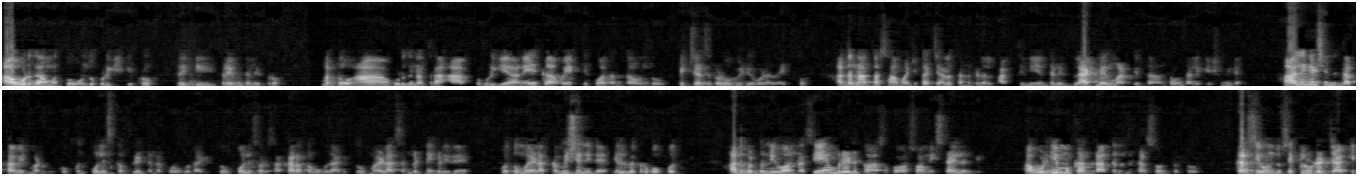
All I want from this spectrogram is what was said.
ಆ ಹುಡುಗ ಮತ್ತು ಒಂದು ಹುಡುಗಿ ಇಬ್ರು ಪ್ರೀತಿ ಪ್ರೇಮದಲ್ಲಿದ್ರು. ಮತ್ತು ಆ ಹುಡುಗನ ಹತ್ರ ಆ ಹುಡುಗಿಯ ಅನೇಕ ವೈಯಕ್ತಿಕವಾದಂತಹ ಒಂದು ಪಿಕ್ಚರ್ಸ್ಗಳು ವಿಡಿಯೋಗಳೆಲ್ಲ ಇತ್ತು. ಅದನ್ನ ಆತ ಸಾಮಾಜಿಕ ಜಾಲತಾಣಗಳಲ್ಲಿ ಹಾಕ್ತೀನಿ ಅಂತೇಳಿ ಬ್ಲಾಕ್ ಮೇಲ್ ಮಾಡ್ತಿದ್ದ ಅಂತ ಒಂದು ಅಲಿಗೇಷನ್ ಇದೆ. ಆ ಅಲಿಗೇಷನ್ ತಾವೇನ್ ಮಾಡ್ಬೇಕು? ಒಂದು ಪೊಲೀಸ್ ಕಂಪ್ಲೇಂಟ್ ಅನ್ನ ಕೊಡಬಹುದಾಗಿತ್ತು ಪೊಲೀಸರು ಸಹಕಾರ ತಗೋಬಹುದಾಗಿತ್ತು ಮಹಿಳಾ ಸಂಘಟನೆಗಳಿದೆ ಮತ್ತು ಮಹಿಳಾ ಕಮಿಷನ್ ಇದೆ, ಎಲ್ ಬೇಕಾದ್ರೂ ಹೋಗ್ಬೋದು. ಅದ್ ಬಿಟ್ಟು ನೀವು ಅವನ್ನ ಸೇಮ್ ರೇಣುಕಾ ಸ್ವಾಮಿ ಸ್ಟೈಲ್ ಅಲ್ಲಿ ಆ ಹುಡುಗಿ ಮುಖಾಂತರ ಆತನನ್ನು ಕರೆಸುವಂತದ್ದು ಕರೆಸಿ ಒಂದು ಸೆಕ್ಲೂಡೆಡ್ ಜಾಗಕ್ಕೆ,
